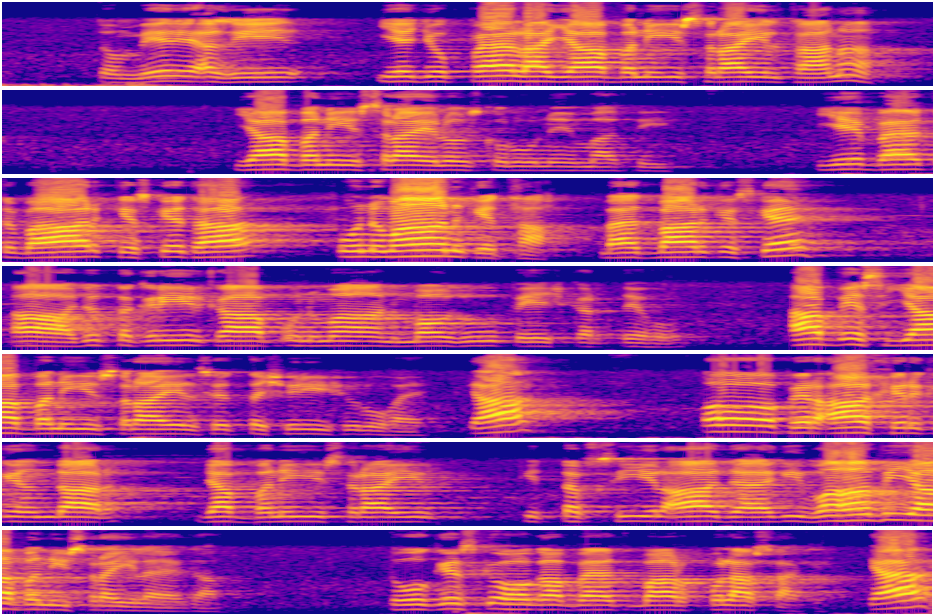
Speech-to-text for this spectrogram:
تو میرے عزیز، یہ جو پہلا یا بنی اسرائیل تھا نا، یا بنی اسرائیل اس کو ماتی۔ یہ بیت بار کس کے تھا؟ عنوان کے تھا۔ بیت بار کس کے؟ آ، جو تقریر کا آپ عنوان موضوع پیش کرتے ہو۔ اب اس یا بنی اسرائیل سے تشریح شروع ہے۔ کیا؟ او، پھر آخر کے اندر جب بنی اسرائیل کی تفصیل آ جائے گی، وہاں بھی یا بنی اسرائیل آئے گا۔ تو وہ کس کو ہوگا بیت بار خلاصہ کے؟ کیا؟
